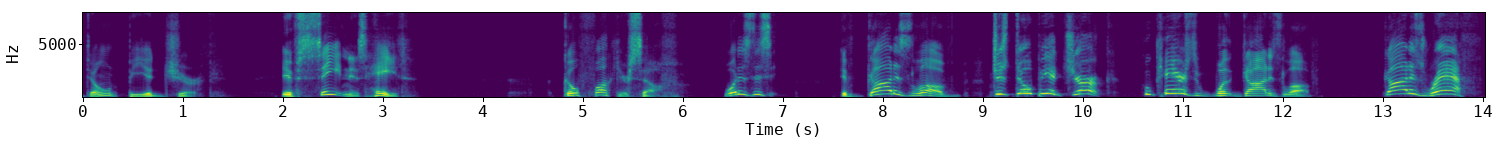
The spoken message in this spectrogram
don't be a jerk. If Satan is hate, go fuck yourself. What is this? If God is love, just don't be a jerk. Who cares what God is love? God is wrath.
